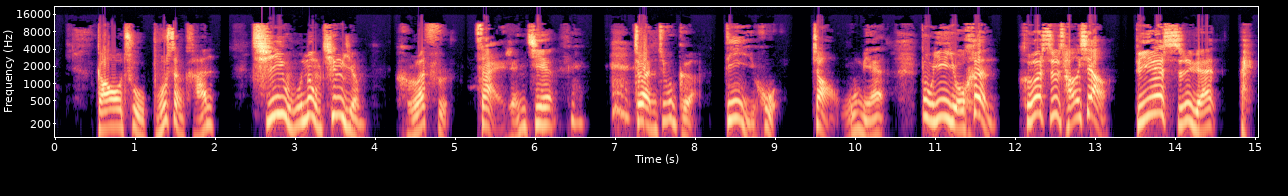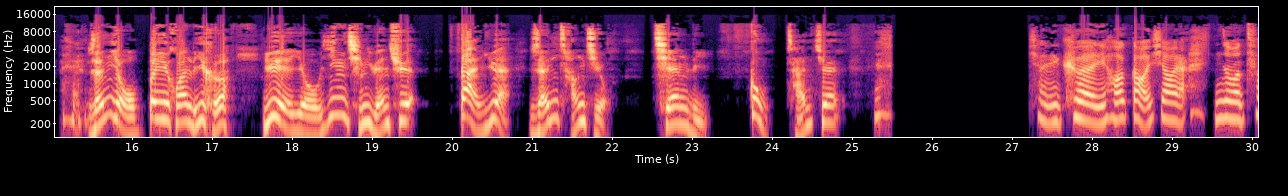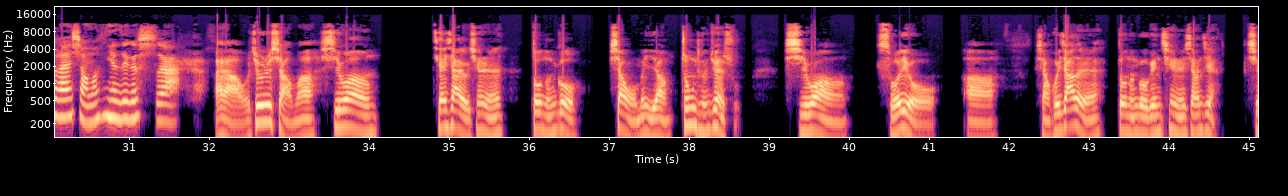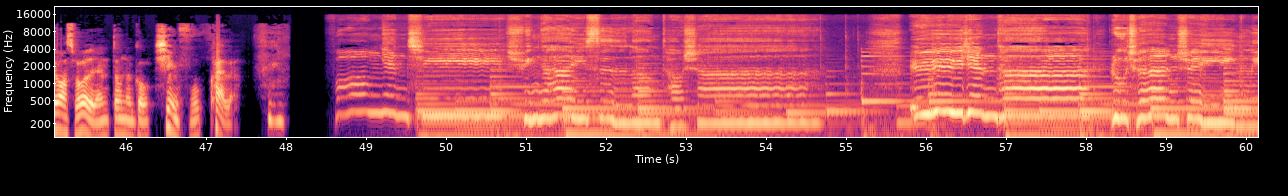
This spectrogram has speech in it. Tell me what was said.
高处不胜寒。起舞弄清影，何似在人间？转朱阁，低绮户，照无眠。不应有恨，何时长向别时圆？人有悲欢离合，月有阴晴圆缺。但愿人长久，千里共婵娟。小迪克，你好搞笑呀！你怎么突然想到念这个诗啊？哎呀，我就是想嘛，希望天下有情人都能够像我们一样终成眷属，希望所有啊、想回家的人都能够跟亲人相见，希望所有的人都能够幸福快乐。烽烟起，寻爱似浪淘沙。遇见他，如春水映梨。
